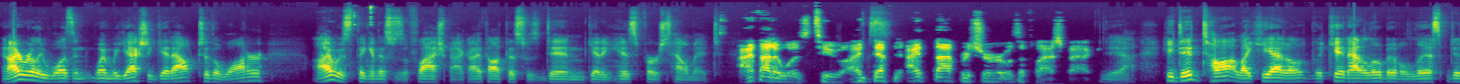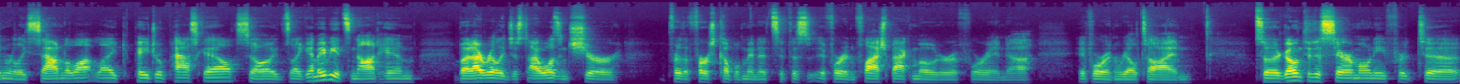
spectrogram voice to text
And I really wasn't, when we actually get out to the water, I was thinking this was a flashback. I thought this was Din getting his first helmet. I thought it was too. I definitely, I thought for sure it was a flashback. Yeah. He did talk, like he had a, the kid had a little bit of a lisp, didn't really sound a lot like Pedro Pascal. So it's like, maybe it's not him, but I really just, I wasn't sure for the first couple minutes if this, if we're in flashback mode or if we're in, uh, if we're in real time. So they're going through this ceremony for to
